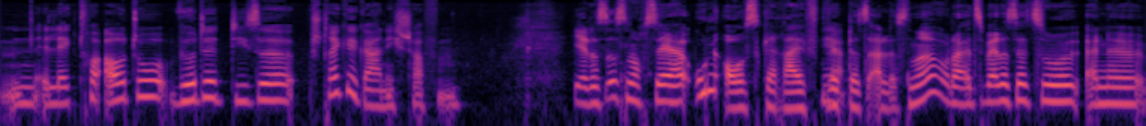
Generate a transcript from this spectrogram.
ein Elektroauto würde diese Strecke gar nicht schaffen. Ja, das ist noch sehr unausgereift, wirkt ja. das alles, ne? Oder als wäre das jetzt so eine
